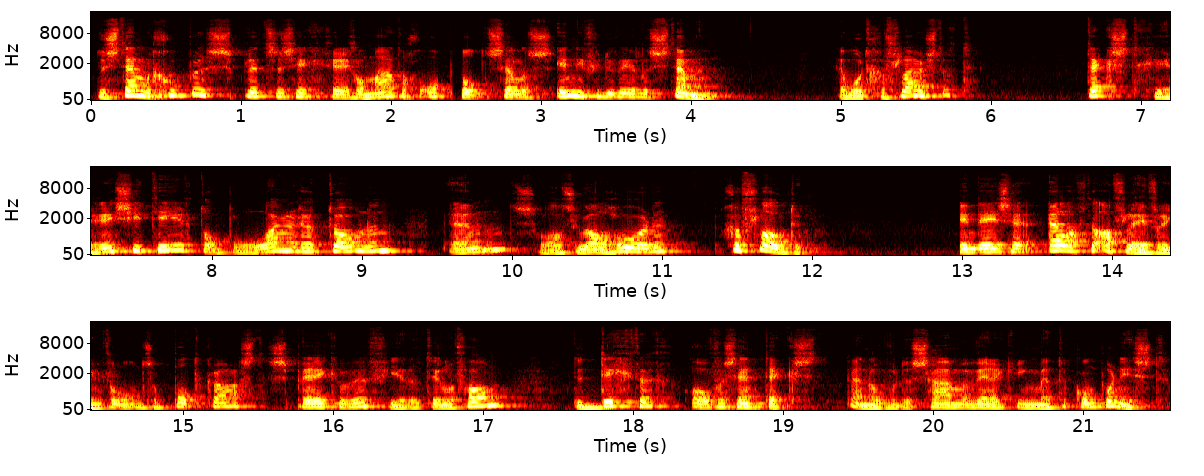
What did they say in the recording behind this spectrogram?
De stemgroepen splitsen zich regelmatig op tot zelfs individuele stemmen. Er wordt gefluisterd, tekst gereciteerd op langere tonen en, zoals u al hoorde, gefloten. In deze elfde aflevering van onze podcast spreken we via de telefoon de dichter over zijn tekst en over de samenwerking met de componist.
